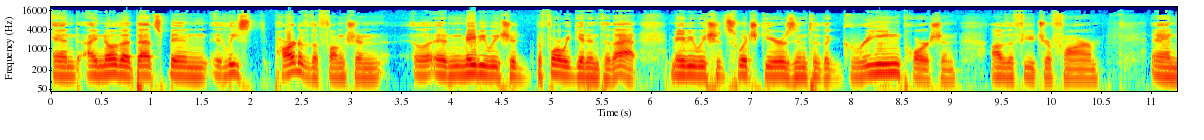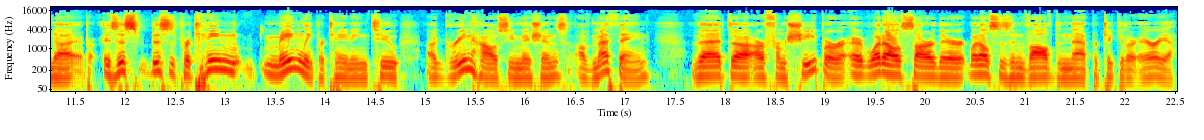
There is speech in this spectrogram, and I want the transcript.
and I know that that's been at least part of the function and maybe we should before we get into that maybe we should switch gears into the green portion of the future farm. And uh, is this this is pertain mainly pertaining to uh, greenhouse emissions of methane that uh, are from sheep or, or, what else are there what else is involved in that particular area?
